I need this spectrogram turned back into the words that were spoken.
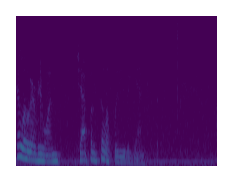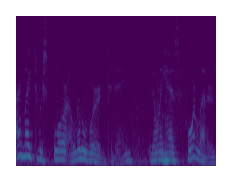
Hello, everyone. Chaplain Philip with you again. I'd like to explore a little word today. It only has four letters,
